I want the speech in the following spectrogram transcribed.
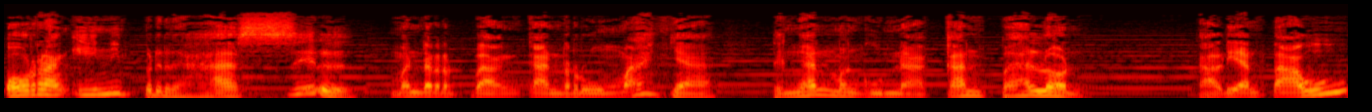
orang ini berhasil menerbangkan rumahnya dengan menggunakan balon. Kalian tahu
